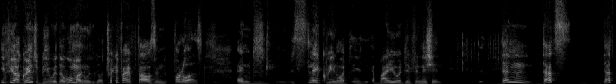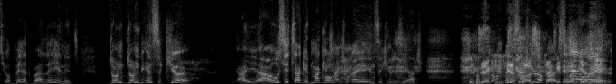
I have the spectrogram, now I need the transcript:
if you are going to be with a woman with twenty-five thousand followers and slay queen, what is, by your definition, then that's that's your bed. By laying it, don't don't be insecure. I I also target market yacho kaya insecurity yacho. exactly Don't be insecure. Stay away.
